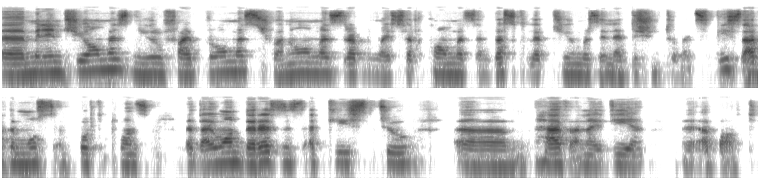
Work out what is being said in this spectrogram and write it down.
uh, meningiomas, neurofibromas, schwannomas, rhabdomyosarcomas, and vascular tumors in addition to it. These are the most important ones that I want the residents at least to um, have an idea uh, about.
